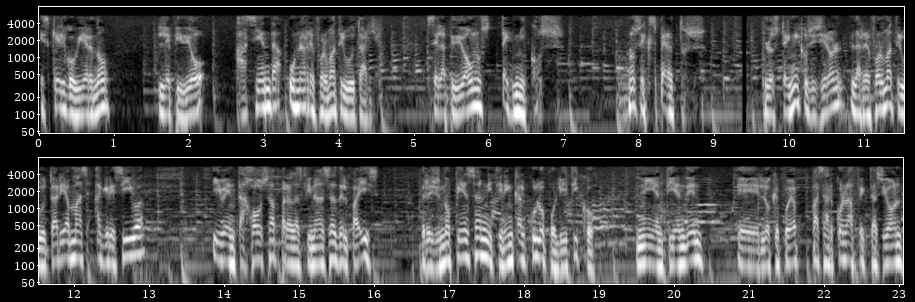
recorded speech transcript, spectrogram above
es que el gobierno le pidió a Hacienda una reforma tributaria. Se la pidió a unos técnicos, unos expertos. Los técnicos hicieron la reforma tributaria más agresiva y ventajosa para las finanzas del país. Pero ellos no piensan ni tienen cálculo político, ni entienden eh, lo que puede pasar con la afectación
